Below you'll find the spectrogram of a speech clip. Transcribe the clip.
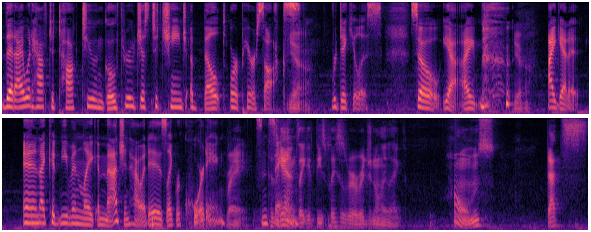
that I would have to talk to and go through just to change a belt or a pair of socks Yeah. ridiculous. So yeah, I Yeah. I get it, and I couldn't even like imagine how it is like recording. Right. It's Because again, insane. it's like if these places were originally like homes, that's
